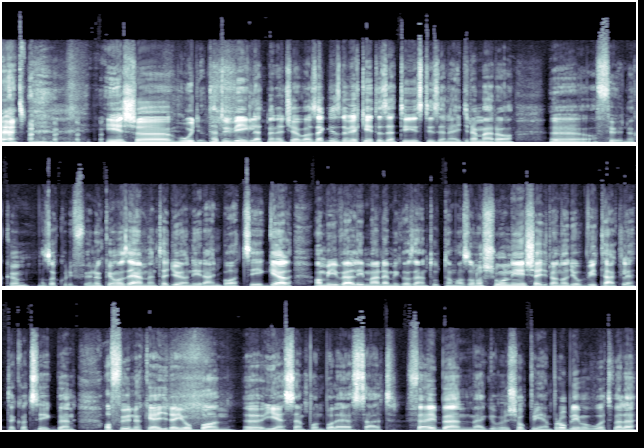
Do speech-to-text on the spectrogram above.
és uh, úgy, tehát úgy végig lett menedzselve az egész, de ugye 2010-11-re már a, a főnököm, az akkori főnököm, az elment egy olyan irányba a céggel, amivel én már nem igazán tudtam azonosulni, és egyre nagyobb viták lettek a cégben, a főnök egyre jobban uh, ilyen szempontból elszállt fejben, meg sok ilyen probléma volt vele,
